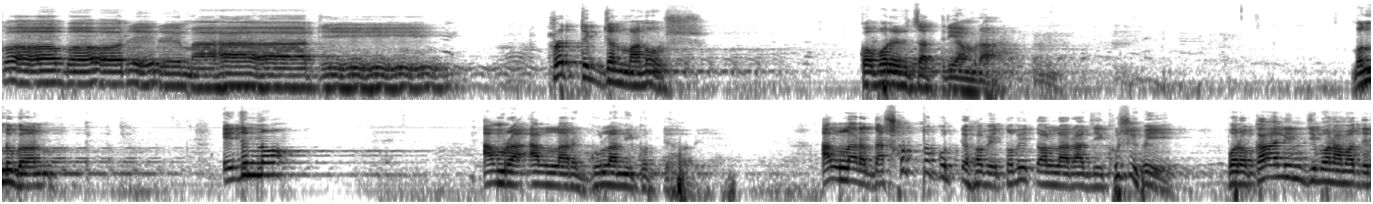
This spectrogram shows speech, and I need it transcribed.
কবরের মাহাটি। প্রত্যেকজন মানুষ কবরের যাত্রী আমরা। বন্ধুগণ এই জন্য আমরা আল্লাহর গোলামি করতে হবে। আল্লাহর দাসত্ব করতে হবে তবে তো আল্লাহ রাজি, খুশি হয়ে পরকালীন জীবন আমাদের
